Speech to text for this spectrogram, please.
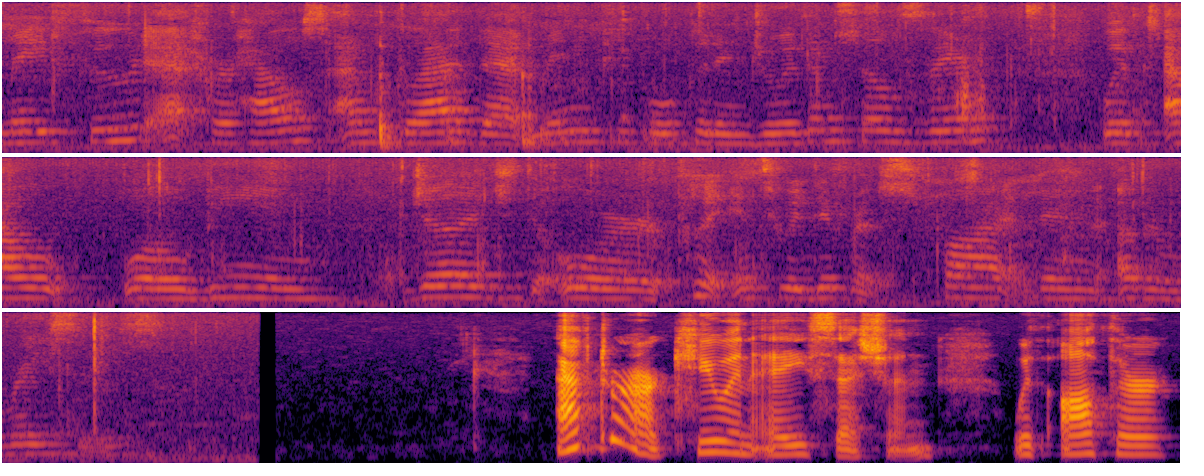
made food at her house. I'm glad that many people could enjoy themselves there without well being judged or put into a different spot than other races. After our Q&A session with author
